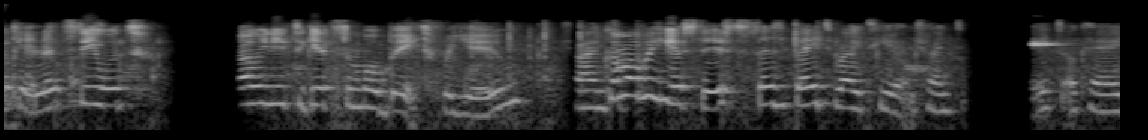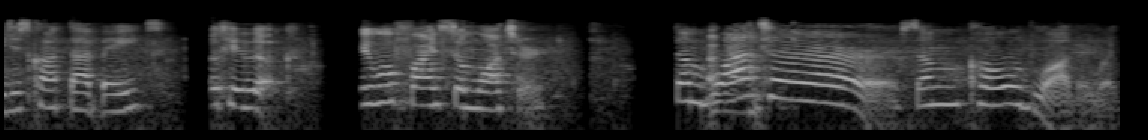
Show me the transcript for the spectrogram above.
Okay, let's see what... Now we need to get some more bait for you. Trying Come over here, sis. says bait right here. I'm trying to. Bait. Okay, I just caught that bait. Okay, look. We will find some water. Some Around. water. Some cold water.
